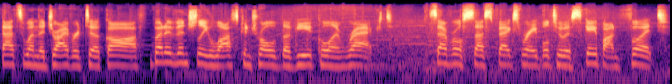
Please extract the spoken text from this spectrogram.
That's when the driver took off, but eventually lost control of the vehicle and wrecked. Several suspects were able to escape on foot.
